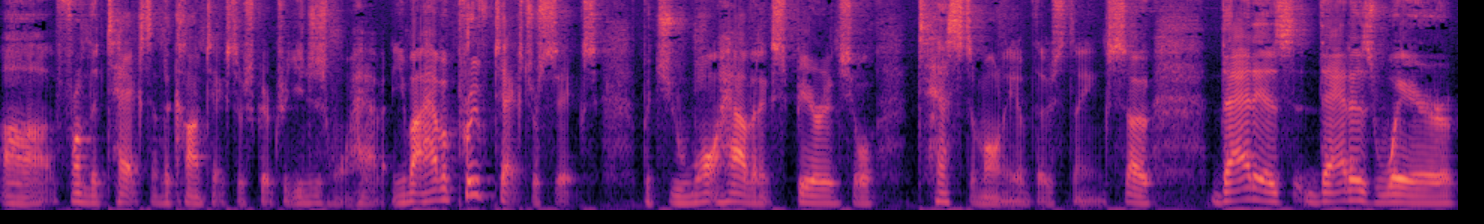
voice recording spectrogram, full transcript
uh, from the text and the context of Scripture. You just won't have it. You might have a proof text or six, but you won't have an experiential testimony of those things. So that is that is where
